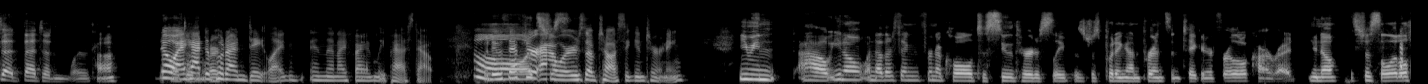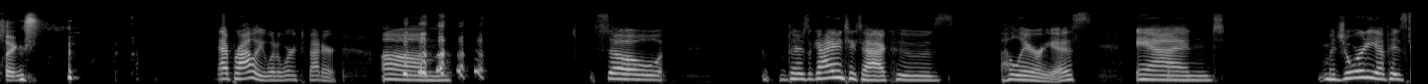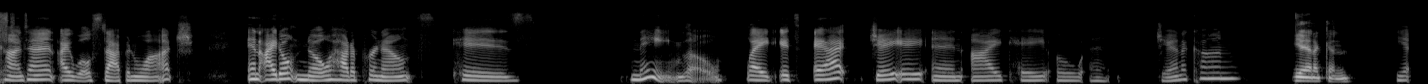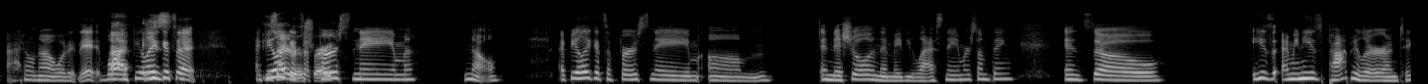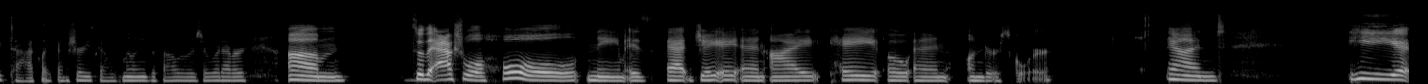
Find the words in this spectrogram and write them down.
That that didn't work, huh? No, That I had to work. put on Dateline and then I finally passed out. But it was after it's just- hours of tossing and turning. you mean how you know another thing for Nicole to soothe her to sleep is just putting on Prince and taking her for a little car ride. You know, it's just the little things. That probably would have worked better. Um, so there's a guy on TikTok who's hilarious, and majority of his content I will stop and watch. And I don't know how to pronounce his name though. Like it's at J A N I K O N. Janikon. Yannikin. Yeah, I don't know what it is. Well, Uh, I feel like it's a I feel like Irish, it's a right? first name. No. I feel like it's a first name um initial and then maybe last name or something. And so he's I mean he's popular on TikTok. Like I'm sure he's got like millions of followers or whatever. Um so the actual whole name is at J A N I K O N underscore. And he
